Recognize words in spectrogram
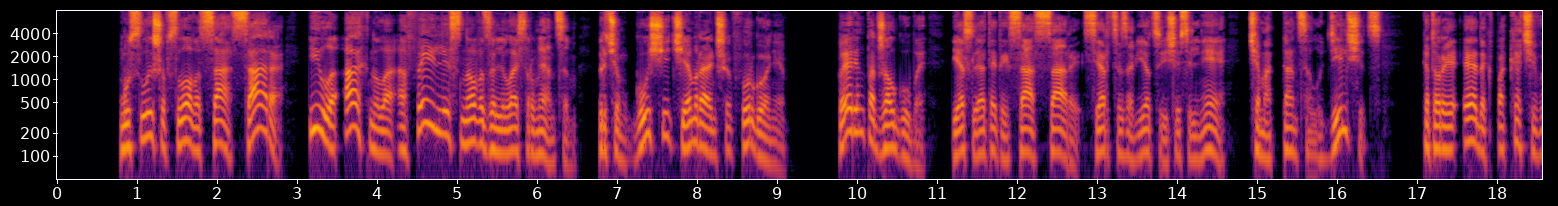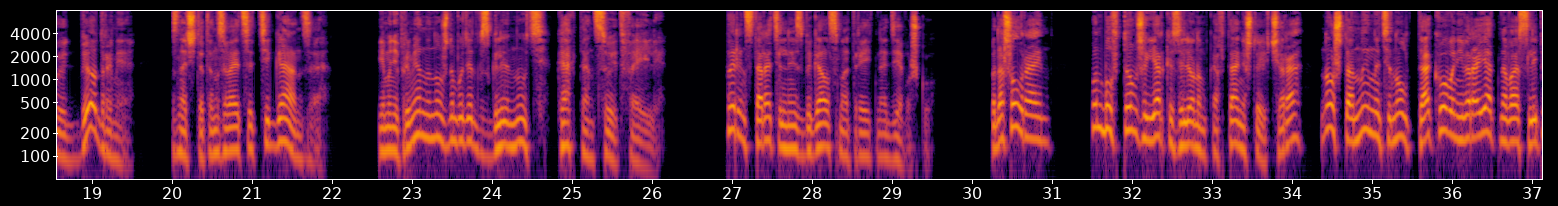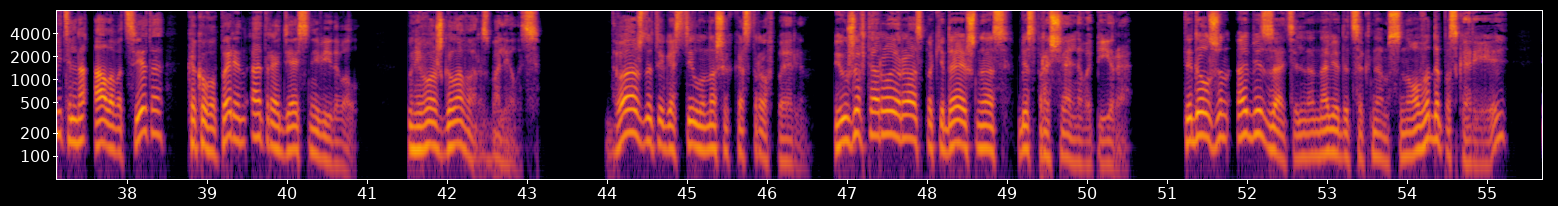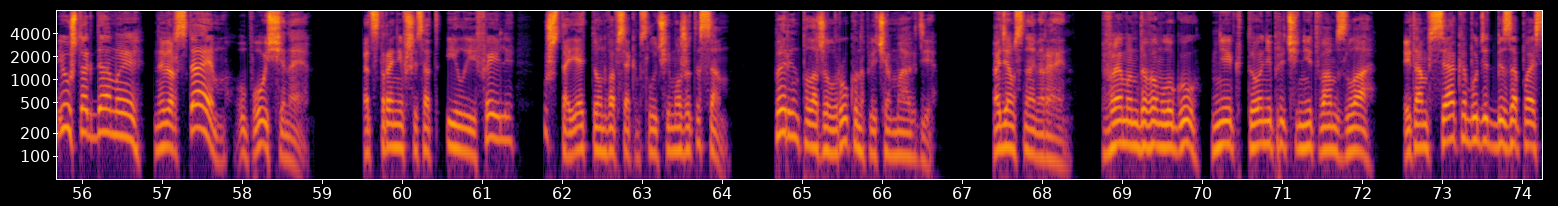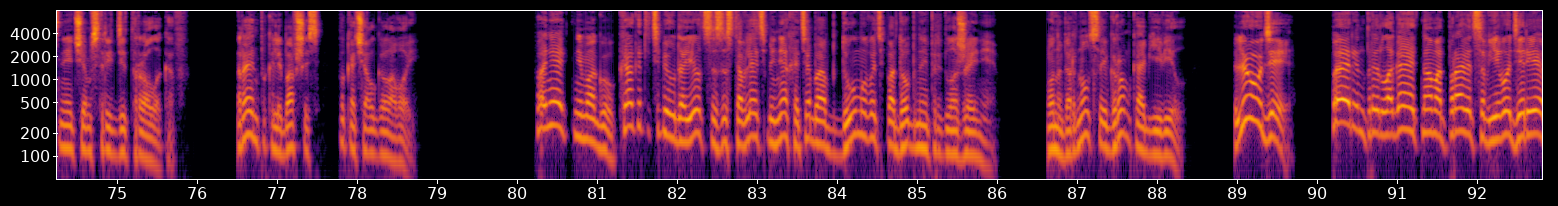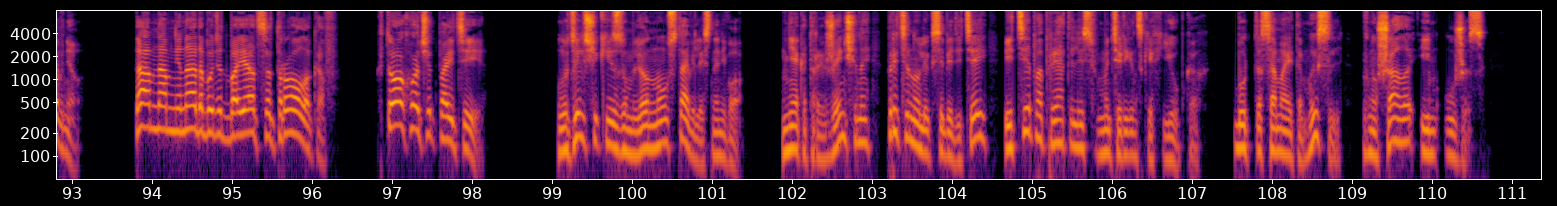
Услышав слово «Са-Сара», Илла ахнула, а Фейли снова залилась румянцем, причем гуще, чем раньше в фургоне. Перин поджал губы. Если от этой Са-Сары сердце забьется еще сильнее, чем от танца лудильщиц, которые эдак покачивают бедрами, значит, это называется тиганза, Ему непременно нужно будет взглянуть, как танцует Фейли. Перин старательно избегал смотреть на девушку. Подошел Райн. Он был в том же ярко-зеленом кафтане, что и вчера, но штаны натянул такого невероятного ослепительно-алого цвета, какого Перин отродясь не видывал. У него аж голова разболелась. «Дважды ты гостил у наших костров, Перин, и уже второй раз покидаешь нас без прощального пира. Ты должен обязательно наведаться к нам снова, да поскорее, и уж тогда мы наверстаем упущенное. Отстранившись от Илы и Фейли, уж стоять-то он во всяком случае может и сам. Перин положил руку на плечо Махди. — Пойдем с нами, Райан. В Эммондовом лугу никто не причинит вам зла, и там всяко будет безопаснее, чем среди троллоков. Райан, поколебавшись, покачал головой. Понять не могу, как это тебе удается заставлять меня хотя бы обдумывать подобные предложения. Он обернулся и громко объявил. «Люди! Перин предлагает нам отправиться в его деревню. Там нам не надо будет бояться троллоков. Кто хочет пойти?» Лудильщики изумленно уставились на него. Некоторые женщины притянули к себе детей, и те попрятались в материнских юбках, будто сама эта мысль внушала им ужас.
